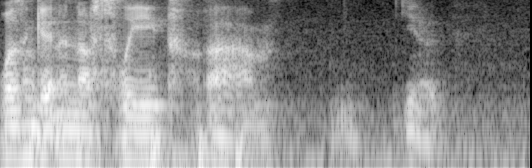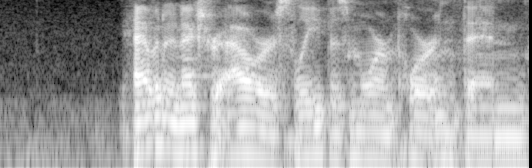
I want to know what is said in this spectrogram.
wasn't getting enough sleep. Um, you know, having an extra hour of sleep is more important than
